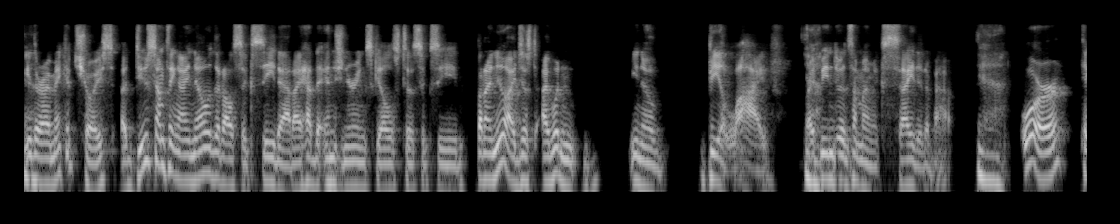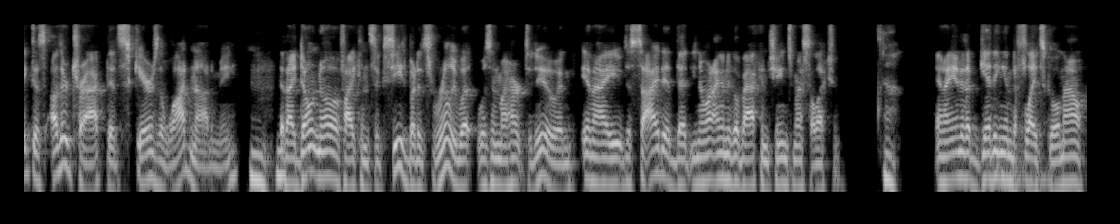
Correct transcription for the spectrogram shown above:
Yeah. Either I make a choice, uh, do something I know that I'll succeed at. I had the engineering skills to succeed, but I knew I just, I wouldn't, you know, be alive. Yeah. Right? Being doing something I'm excited about. Yeah. Or take this other track that scares the wadding out of me mm-hmm. that I don't know if I can succeed, but it's really what was in my heart to do. And and I decided that, you know what, I'm going to go back and change my selection. Yeah. And I ended up getting into flight school. Now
